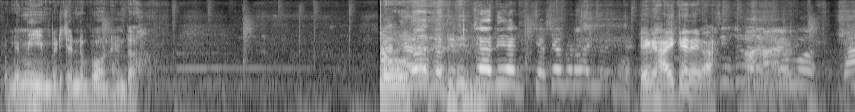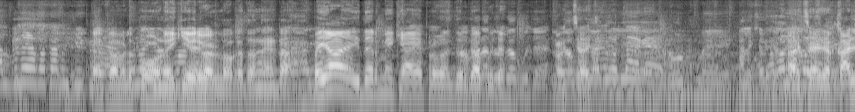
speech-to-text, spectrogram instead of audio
പുള്ളി മീൻ പിടിച്ചിട്ട് പോണേണ്ടോ ഏക ഹായ് കരേക അപ്പൊ നമ്മൾ പോണേക്ക് ഒരു വെള്ളമൊക്കെ തന്നേട്ടാ ഭയ്യാ ഇധർ മേ ക്യാ ഹൈ പ്രോഗ്രാം ദുർഗാ പൂജ अच्छा अच्छा अच्छा कल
